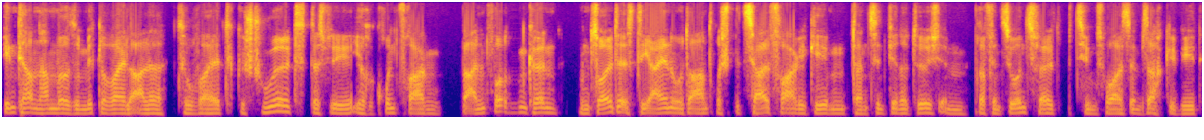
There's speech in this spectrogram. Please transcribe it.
Intern haben wir also mittlerweile alle so weit geschult, dass wir ihre Grundfragen beantworten können. Und sollte es die eine oder andere Spezialfrage geben, dann sind wir natürlich im Präventionsfeld beziehungsweise im Sachgebiet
